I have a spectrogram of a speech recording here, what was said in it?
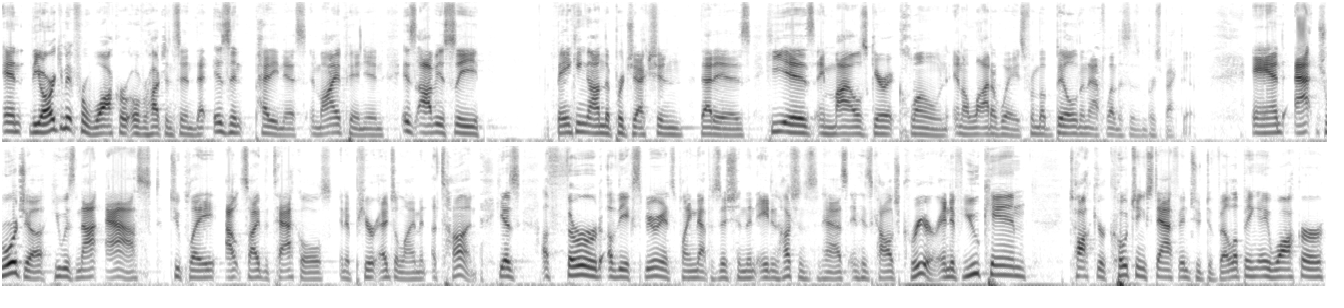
And the argument for Walker over Hutchinson that isn't pettiness, in my opinion, is obviously banking on the projection that is he is a Myles Garrett clone in a lot of ways from a build and athleticism perspective. And at Georgia, he was not asked to play outside the tackles in a pure edge alignment a ton. He has a third of the experience playing that position than Aidan Hutchinson has in his college career. And if you can talk your coaching staff into developing a Walker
